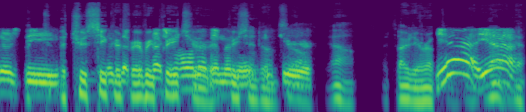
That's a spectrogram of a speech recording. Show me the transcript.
there's the a true secret for every professional preacher, element and then preaching the to interior. himself. Yeah, sorry to interrupt. Yeah, you. yeah. yeah, yeah.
